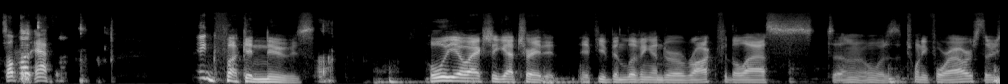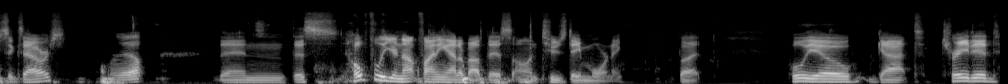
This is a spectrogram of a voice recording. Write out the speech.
Something what? happened. Big fucking news. Julio actually got traded. If you've been living under a rock for the last, I don't know, what is it, 24 hours, 36 hours? Yep. Then this, hopefully, you're not finding out about this on Tuesday morning. But Julio got traded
